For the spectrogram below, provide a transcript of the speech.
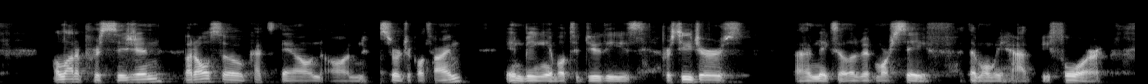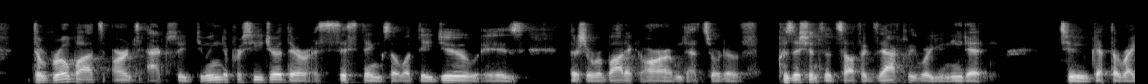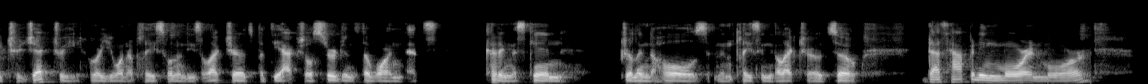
a lot of precision, but also cuts down on surgical time in being able to do these procedures and makes it a little bit more safe than what we had before. The robots aren't actually doing the procedure, they're assisting. So, what they do is there's a robotic arm that sort of positions itself exactly where you need it to get the right trajectory where you want to place one of these electrodes, but the actual surgeon's the one that's cutting the skin, drilling the holes, and then placing the electrode. So that's happening more and more.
